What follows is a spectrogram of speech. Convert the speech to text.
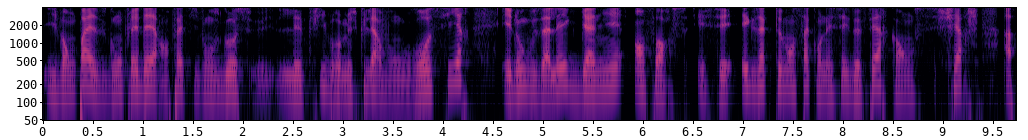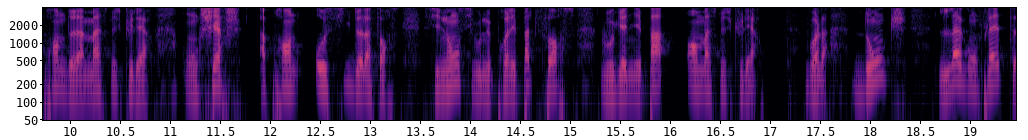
ils vont pas être gonflés d'air. En fait, ils vont se les fibres musculaires vont grossir et donc vous allez gagner en force. Et c'est exactement ça qu'on essaye de faire quand on cherche à prendre de la masse musculaire. On cherche à prendre aussi de la force. Sinon, si vous ne prenez pas de force, vous gagnez pas en masse musculaire. Voilà. Donc la gonflette,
